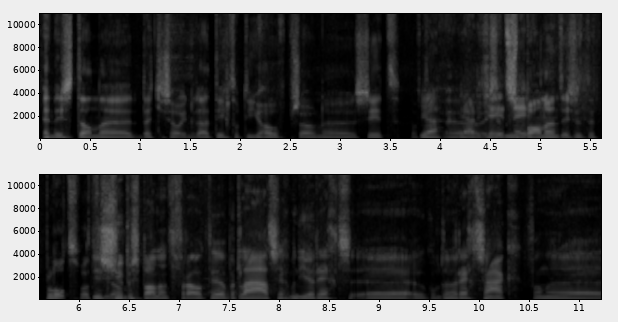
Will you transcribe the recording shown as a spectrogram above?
En is het dan eh, dat je zo inderdaad dicht op die hoofdpersoon eh, zit? Of, Ja, eh, ja, dat is je- het nee. spannend? Is het het plot? Wat Het is super spannend. Vooral op het laatst, zeg maar, die recht, komt een rechtszaak van eh,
